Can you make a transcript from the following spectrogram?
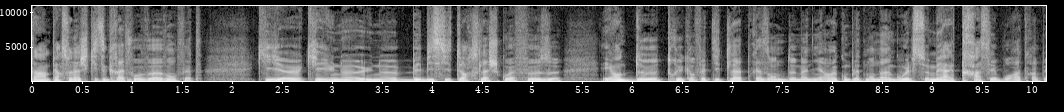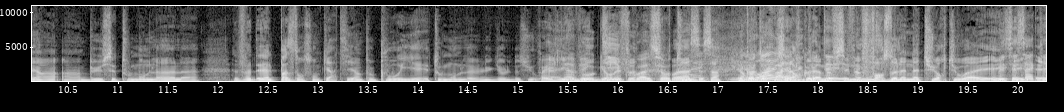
as un personnage qui se greffe aux veuves en fait qui, euh, qui est une, une babysitter slash coiffeuse. Et en deux trucs, en fait, il te la présente de manière complètement dingue où elle se met à tracer pour attraper un, un bus et tout le monde la, la elle passe dans son quartier un peu pourri et tout le monde la, lui gueule dessus. Enfin, il est invectif, quoi, surtout. Voilà, c'est ça. Et quand on parle alors que la meuf, c'est une force de la nature, tu vois. Et, Mais c'est ça qui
